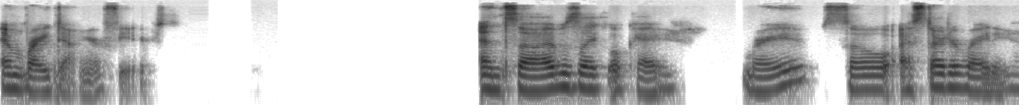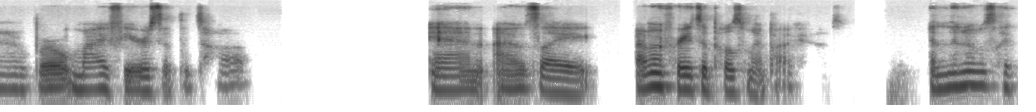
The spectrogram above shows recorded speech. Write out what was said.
and write down your fears." And so I was like, "Okay, right?" So I started writing. I wrote my fears at the top. And I was like, "I'm afraid to post my podcast." And then I was like,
